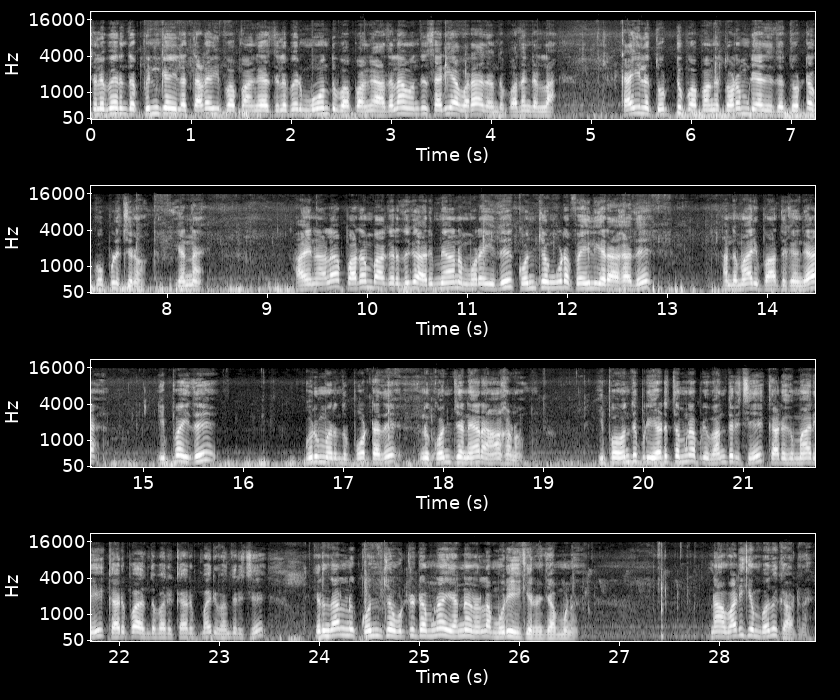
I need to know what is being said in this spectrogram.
சில பேர் இந்த பின் கையில் தடவி பார்ப்பாங்க சில பேர் மோந்து பார்ப்பாங்க. அதெல்லாம் வந்து சரியாக வராது அந்த பதங்கள்லாம். கையில் தொட்டு பார்ப்பாங்க தொட முடியாது. இதை தொட்டால் கொப்பளிச்சிடும் எண்ணெய் அதனால் பதம் பார்க்குறதுக்கு அருமையான முறை இது. கொஞ்சம் கூட ஃபெயிலியர் ஆகாது. அந்த மாதிரி பார்த்துக்கோங்க. இப்போ இது குரு மருந்து போட்டது. இன்னும் கொஞ்சம் நேரம் ஆகணும். இப்போ வந்து இப்படி எடுத்தோம்னா இப்படி வந்துருச்சு. கடுகு மாதிரி கருப்பாக இந்த மாதிரி கருப்பு மாதிரி வந்துருச்சு. இருந்தாலும் இன்னும் கொஞ்சம் விட்டுட்டோம்னா எண்ணெய் நல்லா முருகிக்கிறோம் ஜம்முன்னு. நான் வடிக்கும்போது காட்டுறேன்.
